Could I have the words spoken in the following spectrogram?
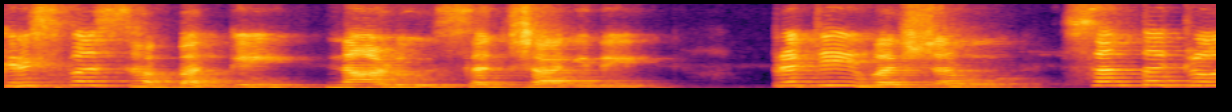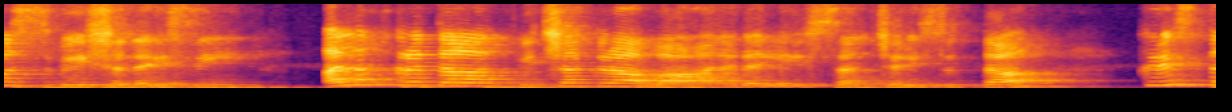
ಕ್ರಿಸ್ಮಸ್ ಹಬ್ಬಕ್ಕೆ ನಾಡು ಸಜ್ಜಾಗಿದೆ. ಪ್ರತಿ ವರ್ಷವೂ ಸಂತಕ್ಲೋಸ್ ವೇಷ ಧರಿಸಿ ಅಲಂಕೃತ ದ್ವಿಚಕ್ರ ವಾಹನದಲ್ಲಿ ಸಂಚರಿಸುತ್ತಾ ಕ್ರಿಸ್ತ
